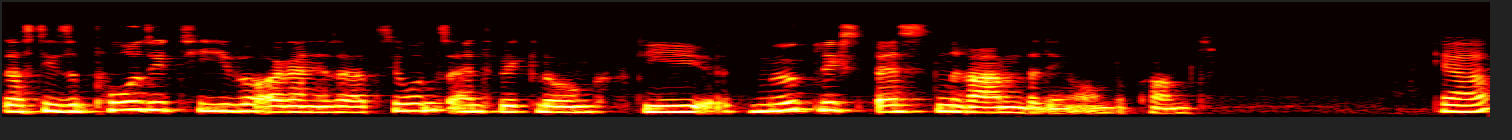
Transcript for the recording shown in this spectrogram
dass diese positive Organisationsentwicklung die möglichst besten Rahmenbedingungen bekommt. Ja.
